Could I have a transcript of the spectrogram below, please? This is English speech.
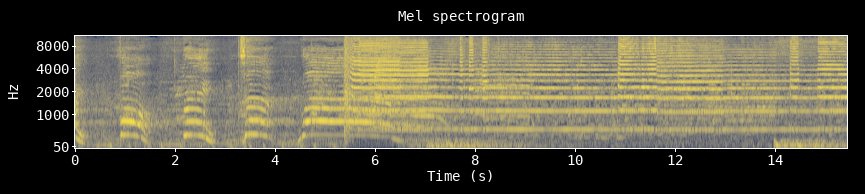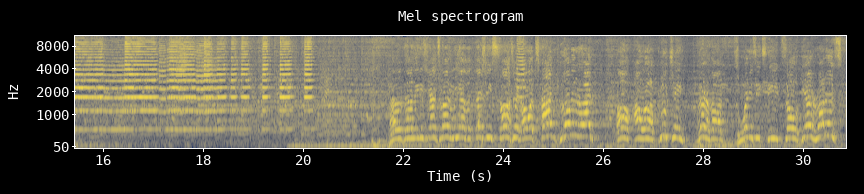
five, four, three, two, one. And now, ladies and gentlemen, we have officially started our 10 kilometer run of our Kuching Marathon 2016. So, dear runners,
